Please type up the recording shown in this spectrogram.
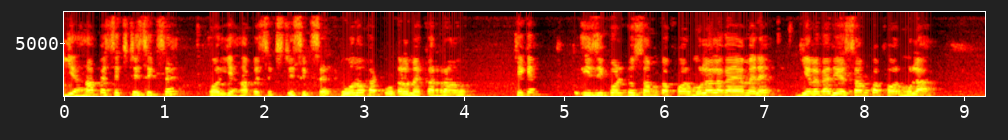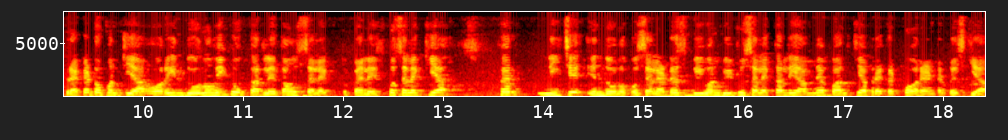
यहाँ पे 66 है और यहाँ पे 66 है। दोनों का टोटल मैं कर रहा हूँ, ठीक है? तो इज़ इक्वल टू सम का फॉर्मूला लगाया मैंने। ये लगा दिया सम का फॉर्मूला ब्रैकेट ओपन किया और इन दोनों ही को कर लेता हूँ सेलेक्ट तो पहले इसको सेलेक्ट किया फिर नीचे इन दोनों को सेल एड्रेस B1 B2 सेलेक्ट कर लिया हमने, बंद किया ब्रैकेट को और एंटर प्रेस किया।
